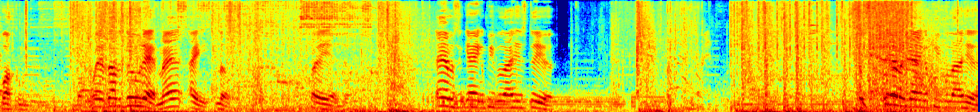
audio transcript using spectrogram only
buck'em. Where's the other dude at, man? Hey, look. Where he at, though? Damn, a gang of people out here still. There's still a gang of people out here.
